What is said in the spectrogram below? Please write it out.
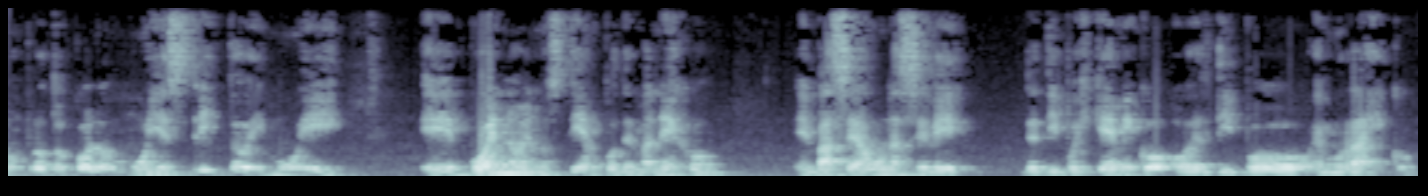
un protocolo muy estricto y muy eh, bueno en los tiempos de manejo en base a una CV de tipo isquémico o del tipo hemorrágico.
